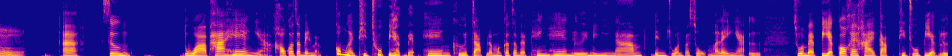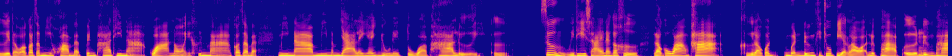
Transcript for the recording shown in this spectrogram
ืมอะซึ่งตัวผ้าแห้งเนี่ยเขาก็จะเป็นแบบก็เหมือนทิชชู่เปียกแบบแห้ง คือจับแล้วมันก็จะแบบแห้งๆเลย ไม่มีน้ำเป็นส่วนผสมอะไรเงี้ยเออ ส่วนแบบเปียกก็คล้ายๆ กับทิชชู่เปียกเลย แต่ว่าก็จะมีความแบบเป็นผ้าที่หนากว่าหน่อยขึ้นมา ก็จะแบบมีน้ำมีน้ำยาอะไรเงี้ยอยู่ในตัวผ้าเลย เออ ซึ่งวิธีใช้นั่นก็คือ เราก็วางผ้า คือเราก็เหมือนดึงทิชชู่เปียกเราอะนึกภาพเอออืมดึงผ้า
